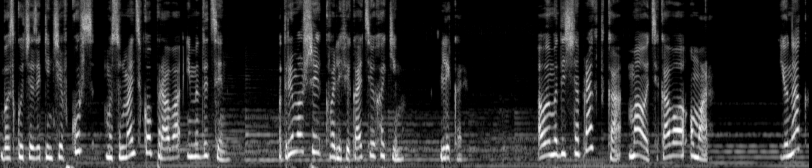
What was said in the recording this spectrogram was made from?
блискуче закінчив курс мусульманського права і медицини, отримавши кваліфікацію хакіма лікаря. Але медична практика мало цікавила Омара. Юнак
